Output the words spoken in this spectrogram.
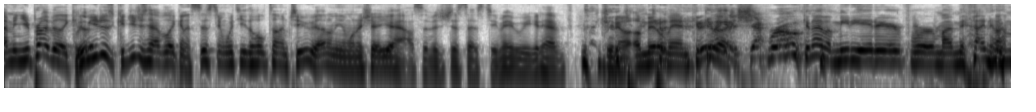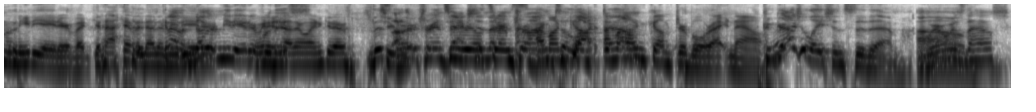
I mean, you'd probably be like, could Really? you just could you just have like an assistant with you the whole time too? I don't even want to show you a house if it's just us two. Maybe we could have you know a middleman. can, I have get a chaperone? Can I have a mediator for my? I know I'm a mediator, but can I have another? Can I have mediator? another mediator We for this- Another one. Can I have this two- other two transaction that I'm realtors? trying to uncom- lock down? I'm uncomfortable right now. Congratulations to them. Where was Um, the house?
